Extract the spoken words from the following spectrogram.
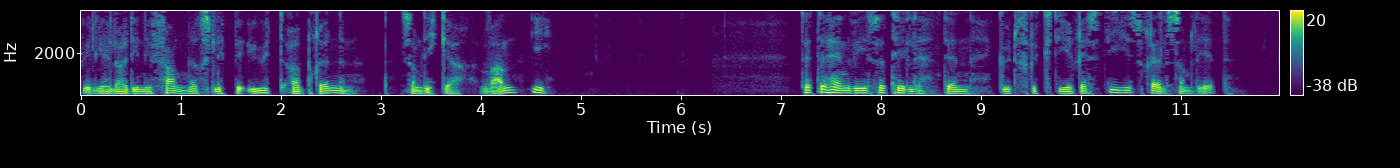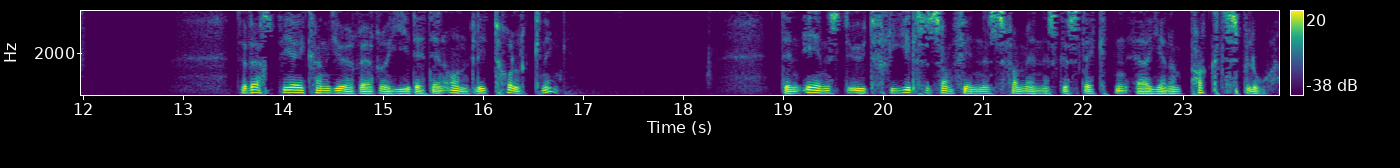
vil jeg la dine fanger slippe ut av brønnen som det ikke er vann i. Dette henviser til den gudfryktige rest i Israel som led. Det verste jeg kan gjøre, er å gi dette en åndelig tolkning. Den eneste utfrielse som finnes for menneskeslekten, er gjennom paktsblodet.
